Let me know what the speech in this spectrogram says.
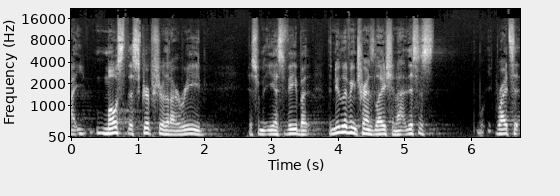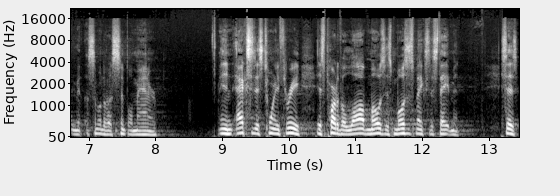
I, most of the scripture that I read is from the ESV, but the New Living Translation, this is writes it in somewhat of a simple manner. In Exodus 23, is part of the law of Moses. Moses makes a statement. He says,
